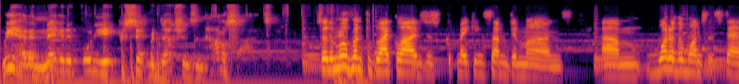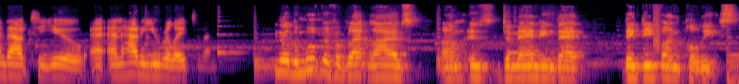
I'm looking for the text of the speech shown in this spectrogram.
we had a negative 48% reductions in homicides. So the movement for Black Lives is making some demands. Um, what are the ones that stand out to you, and how do you relate to them? You know, the movement for Black Lives um, is demanding that they defund police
